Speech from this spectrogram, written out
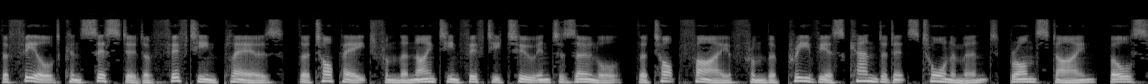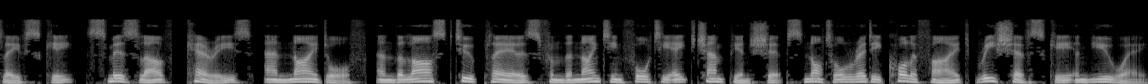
The field consisted of 15 players, the top eight from the 1952 Interzonal, the top five from the previous candidates tournament Bronstein, Boleslavsky, Smyslov, Keres, and Najdorf, and the last two players from the 1948 championships not already qualified Reshevsky and Euwe.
